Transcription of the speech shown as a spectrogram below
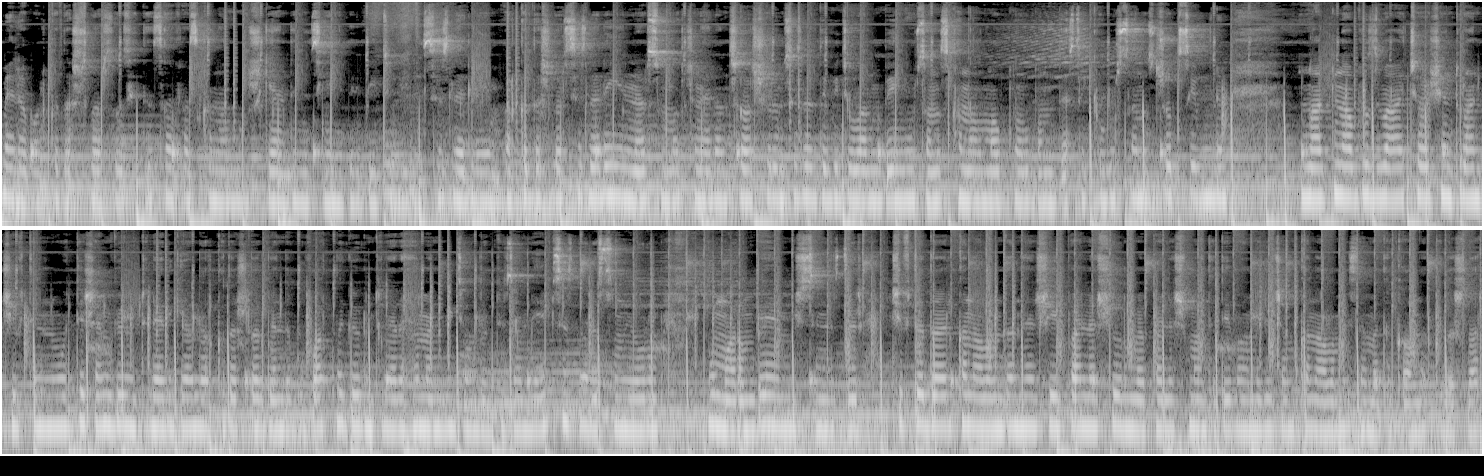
Merhaba arkadaşlar, Sosyete Sayfası kanalıma hoş geldiniz. Yeni bir video ile sizlerleyim. Arkadaşlar sizlere yeniler sunmak için her an çalışıyorum. Sizler de videolarımı beğeniyorsanız kanalıma abone olup bana destek olursanız çok sevinirim. Alpin Abuz ve Ayça Arşın Turan çiftinin muhteşem görüntüleri geldi arkadaşlar. Ben de bu farklı görüntüleri hemen videomda düzenleyip sizlere sunuyorum. Umarım beğenmişsinizdir. Çifte Dair kanalımdan her şeyi paylaşıyorum ve paylaşmaya da devam edeceğim. Kanalımı izlemede kalın arkadaşlar.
